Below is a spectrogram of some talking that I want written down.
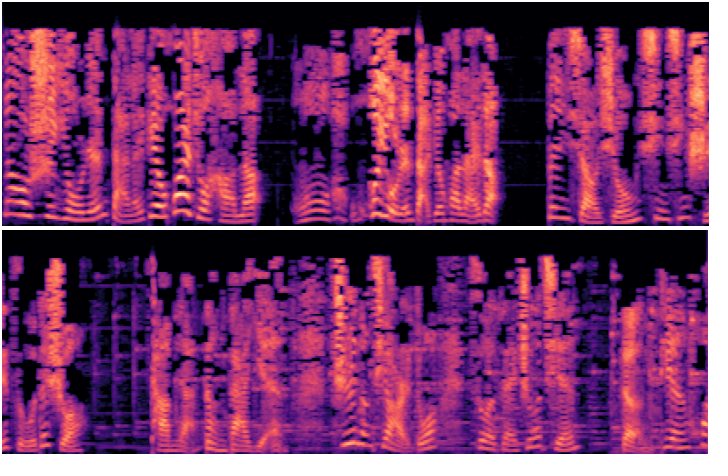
要是有人打来电话就好了。”嗯，会有人打电话来的。笨小熊信心十足的说。他们俩瞪大眼，支棱起耳朵，坐在桌前等电话。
